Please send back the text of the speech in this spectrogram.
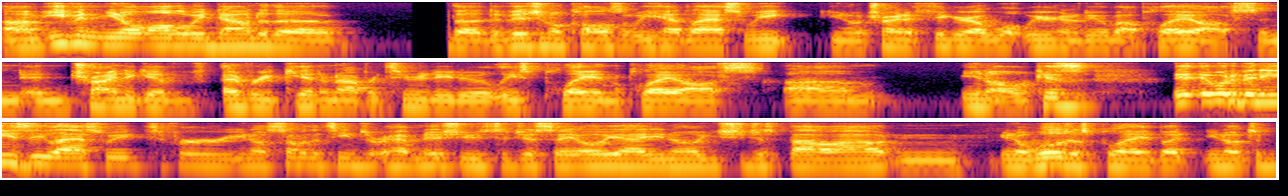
um, even you know all the way down to the the divisional calls that we had last week, you know, trying to figure out what we were going to do about playoffs and and trying to give every kid an opportunity to at least play in the playoffs. Um, you know, because it, it would have been easy last week for you know some of the teams that were having issues to just say, oh yeah, you know, you should just bow out and you know we'll just play. But you know to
